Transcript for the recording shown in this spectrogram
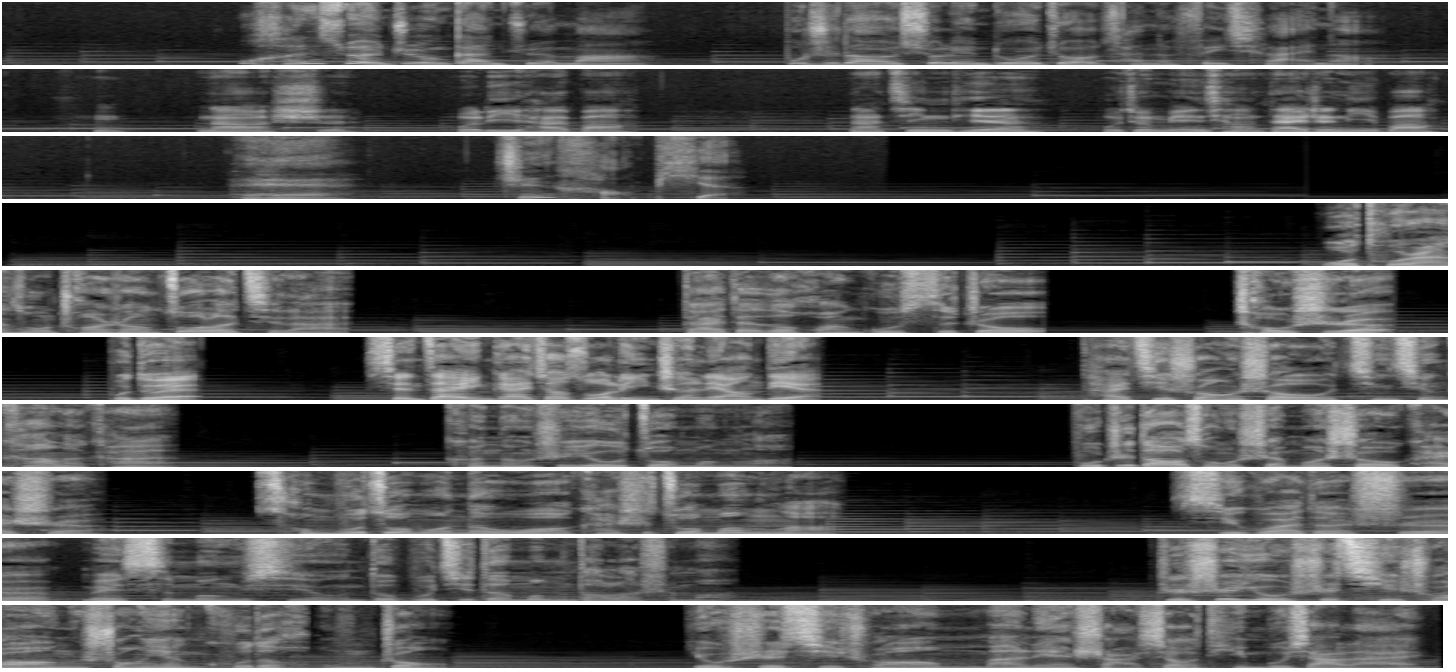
我很喜欢这种感觉嘛。不知道要修炼多久才能飞起来呢？哼，那是我厉害吧？那今天我就勉强带着你吧。嘿嘿，真好骗。我突然从床上坐了起来，呆呆的环顾四周，丑时，不对。现在应该叫做凌晨两点。抬起双手，轻轻看了看，可能是又做梦了。不知道从什么时候开始，从不做梦的我开始做梦了。奇怪的是，每次梦醒都不记得梦到了什么，只是有时起床双眼哭得红肿，有时起床满脸傻笑停不下来。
